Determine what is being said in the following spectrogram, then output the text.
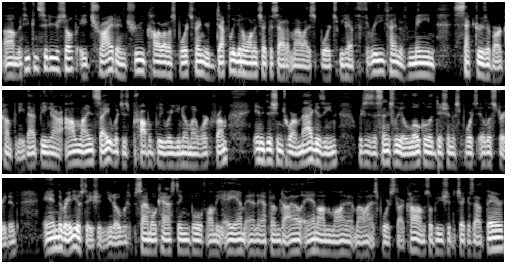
Um, if you consider yourself a tried and true Colorado sports fan, you're definitely going to want to check us out at Mile High Sports. We have three kind kind of main sectors of our company, that being our online site, which is probably where you know my work from, in addition to our magazine, which is essentially a local edition of Sports Illustrated, and the radio station, you know, simulcasting both on the AM and FM dial and online at milehighsports.com. So be sure to check us out there.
